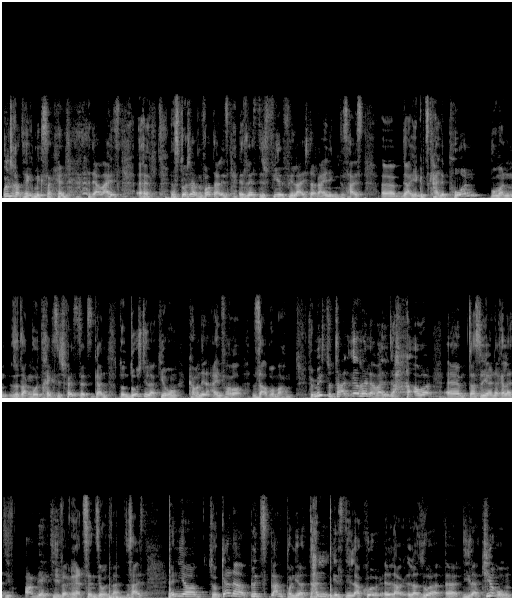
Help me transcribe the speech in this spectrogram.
Ultratech Mixer kennt, der weiß, äh, dass es durchaus ein Vorteil ist, es lässt sich viel viel leichter reinigen. Das heißt, äh, ja, hier gibt es keine Poren, wo man sozusagen wo Dreck sich festsetzen kann, sondern durch die Lackierung kann man den einfacher sauber machen. Für mich total irrelevant, aber äh, das soll ja eine relativ objektive Rezension sein. Das heißt, wenn ihr so gerne blitzblank poliert, dann ist die, Lakur, Lasur, äh, die Lackierung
